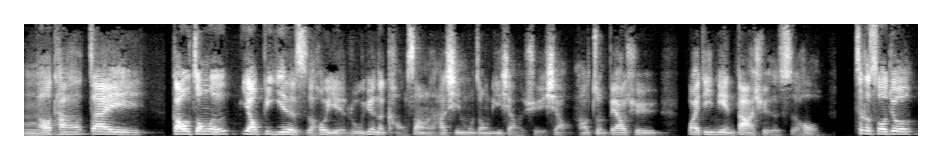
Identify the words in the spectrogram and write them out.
嗯、然后她在高中的要毕业的时候，也如愿的考上了他心目中理想的学校。然后准备要去外地念大学的时候，这个时候就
